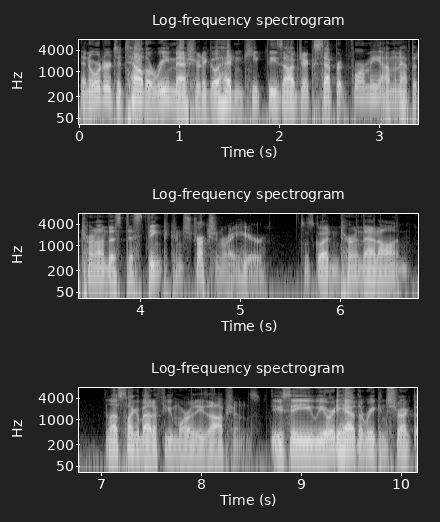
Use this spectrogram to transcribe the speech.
In order to tell the remesher to go ahead and keep these objects separate for me, I'm going to have to turn on this distinct construction right here. So let's go ahead and turn that on. Let's talk about a few more of these options. You see, we already have the reconstruct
